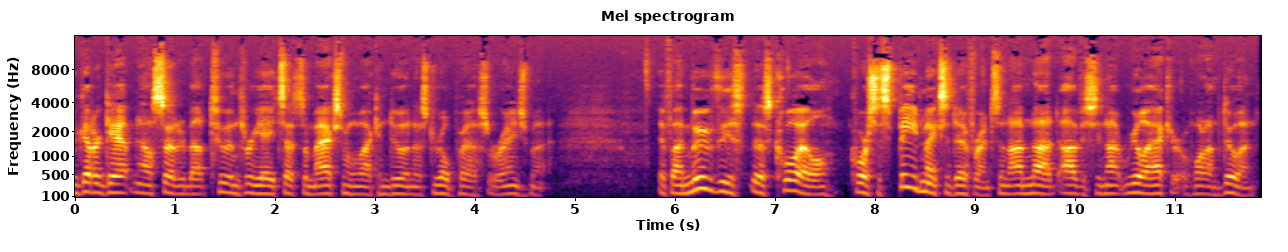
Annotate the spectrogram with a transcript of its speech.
we got our gap now set at about two and three eighths. That's the maximum I can do in this drill press arrangement. If I move this, this coil, of course the speed makes a difference and I'm not obviously not real accurate with what I'm doing.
